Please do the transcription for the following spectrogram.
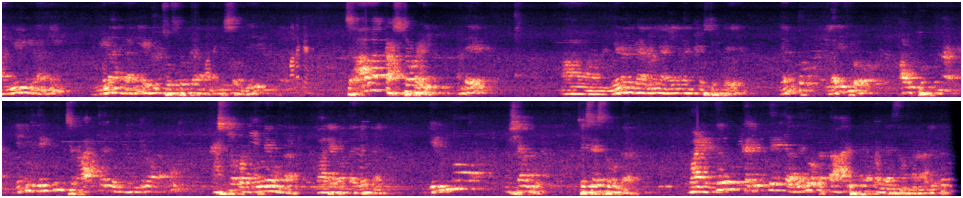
అన్నిటిని కానీ వీణాన్ని కానీ ఎదురు చూస్తుంటే నాకు అనిపిస్తుంది చాలా కష్టపడి అంటే ఆ వీణని కానీ అనిల్ కానీ చూస్తుంటే ఎంతో లైఫ్లో వాళ్ళు పొద్దున్న ఎనిమిది గంటల నుంచి రాత్రి వరకు కష్టపడుతూనే ఉంటారు భార్య భర్త. ఎన్నో విషయాలు చేసేస్తూ ఉంటారు. వాళ్ళిద్దరూ కలిపితే అదేదో పెద్ద ఆరోగ్యంగా పనిచేస్తూ ఉంటారు. వాళ్ళిద్దరు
